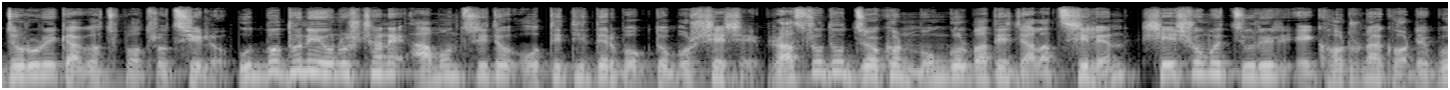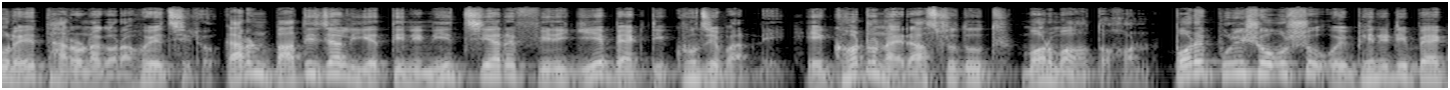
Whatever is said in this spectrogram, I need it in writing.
জরুরি কাগজপত্র ছিল। উদ্বোধনী অনুষ্ঠানে আমন্ত্রিত অতিথিদের বক্তব্য শেষে রাষ্ট্রদূত যখন মঙ্গলবাতি জ্বালাচ্ছিলেন সেই সময় চুরির এ ঘটনা ঘটে বলে ধারণা করা হয়েছিল। কারণ বাতি জ্বালিয়ে তিনি নিজ চেয়ারে ফিরে গিয়ে ব্যাগটি খুঁজে পাননি। এ ঘটনায় রাষ্ট্রদূত মর্মাহত হন। পরে পুলিশ অবশ্য ওই ভেনিটি ব্যাগ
